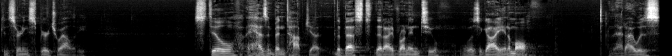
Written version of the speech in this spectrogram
concerning spirituality. Still, it hasn't been topped yet. The best that I've run into was a guy in a mall that I was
